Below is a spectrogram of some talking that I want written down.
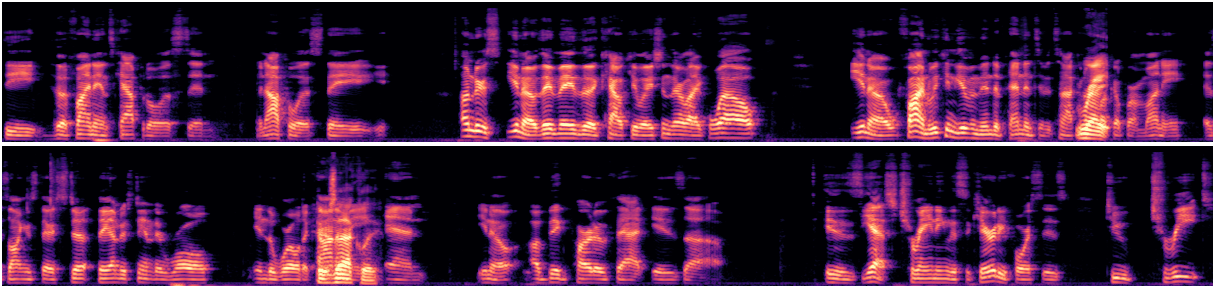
the the finance capitalists and monopolists, they under you know they made the calculation. They're like, well, you know, fine, we can give them independence if it's not going Right. to fuck up our money, as long as they're still they understand their role in the world economy. Exactly. And you know, a big part of that is uh is yes, training the security forces to treat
